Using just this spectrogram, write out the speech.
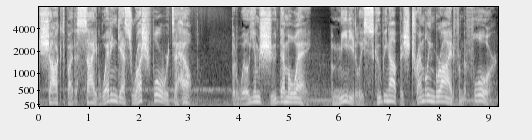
Shocked by the sight, wedding guests rushed forward to help, but William shooed them away, immediately scooping up his trembling bride from the floor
